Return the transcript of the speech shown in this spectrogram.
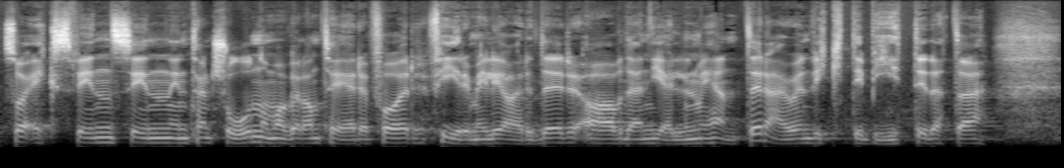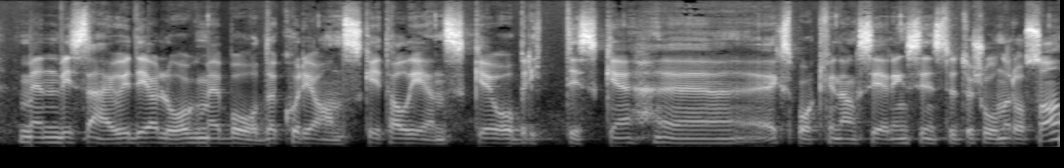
Så Eksfin sin intensjon om å garantere for 4 milliarder av den gjelden vi henter, er jo en viktig bit i dette. Men vi er jo i dialog med både koreanske, italienske og britiske eh, eksportfinansieringsinstitusjoner også.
